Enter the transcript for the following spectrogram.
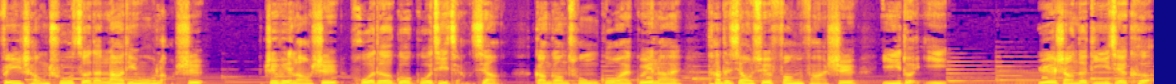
非常出色的拉丁舞老师。这位老师获得过国际奖项，刚刚从国外归来。他的教学方法是一对一。约上的第一节课，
